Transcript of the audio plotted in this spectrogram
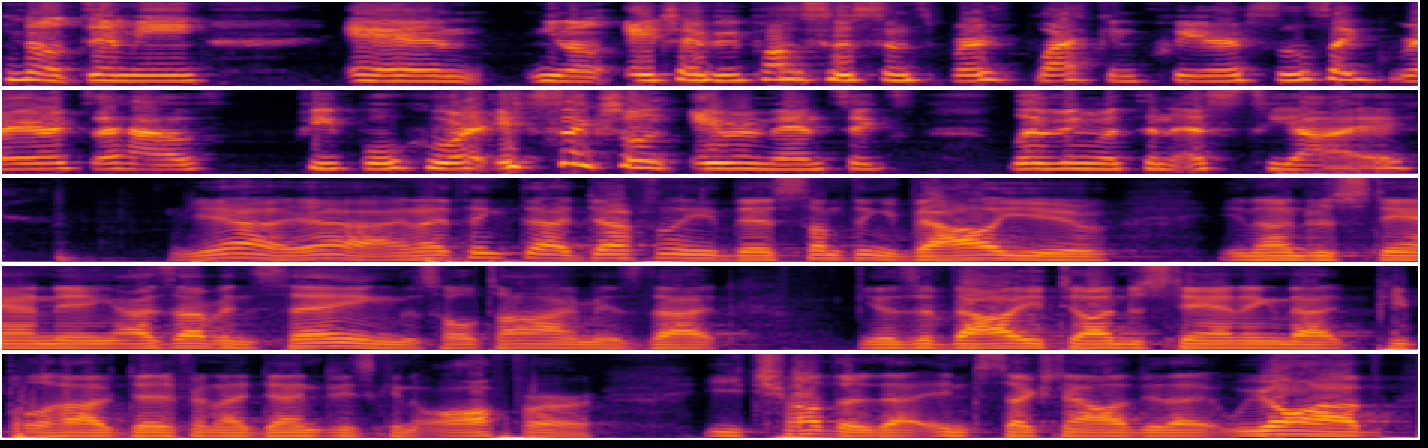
know, demi and you know HIV positive since birth, black and queer. So it's like rare to have people who are asexual and aromantics living with an STI. Yeah, yeah, and I think that definitely there's something value in understanding, as I've been saying this whole time, is that you know, there's a value to understanding that people who have different identities can offer each other that intersectionality that we all have.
